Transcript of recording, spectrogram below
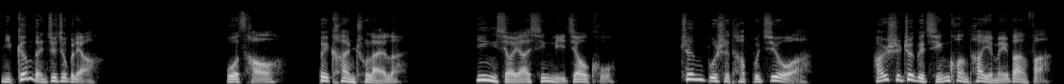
你根本就救不了？卧槽，被看出来了！应小牙心里叫苦，真不是他不救啊，而是这个情况他也没办法。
